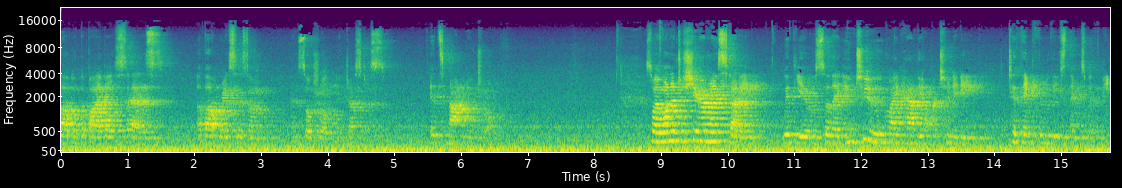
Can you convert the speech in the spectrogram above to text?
about what the Bible says about racism and social injustice. It's not neutral. So I wanted to share my study with you so that you too might have the opportunity to think through these things with me.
